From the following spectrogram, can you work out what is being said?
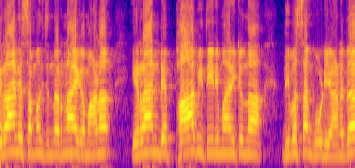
ഇറാനെ സംബന്ധിച്ച് നിർണായകമാണ്. ഇറാന്റെ ഭാവി തീരുമാനിക്കുന്ന ദിവസം കൂടിയാണിത്.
